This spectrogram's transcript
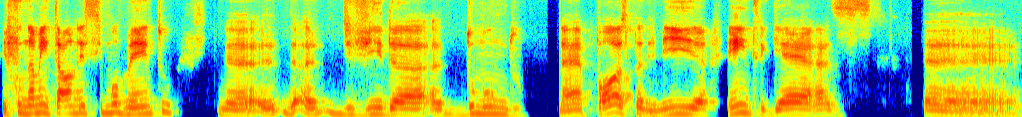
e, fundamental nesse momento é, de vida do mundo, né? pós-pandemia, entre guerras, é,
